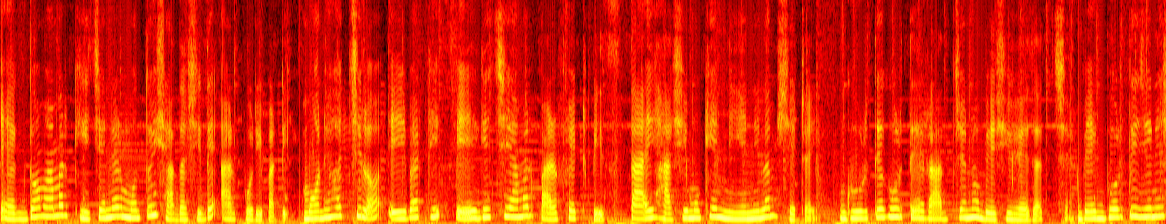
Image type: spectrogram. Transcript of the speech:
একদম আমার কিচেনের মতোই সাদা সিদে আর পরিপাটি। মনে হচ্ছিল এইবার ঠিক পেয়ে গেছি আমার পারফেক্ট পিস। তাই হাসি মুখে নিয়ে নিলাম সেটাই। ঘুরতে ঘুরতে রাত যেন বেশি হয়ে যাচ্ছে। ব্যাগ ভর্তি জিনিস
